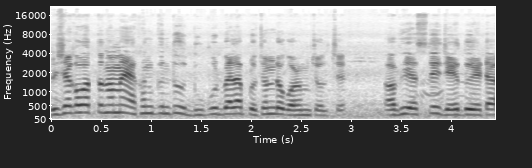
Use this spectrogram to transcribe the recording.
বিশাখাপত্তনমে এখন কিন্তু দুপুরবেলা প্রচণ্ড গরম চলছে। অবভিয়াসলি যেহেতু এটা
